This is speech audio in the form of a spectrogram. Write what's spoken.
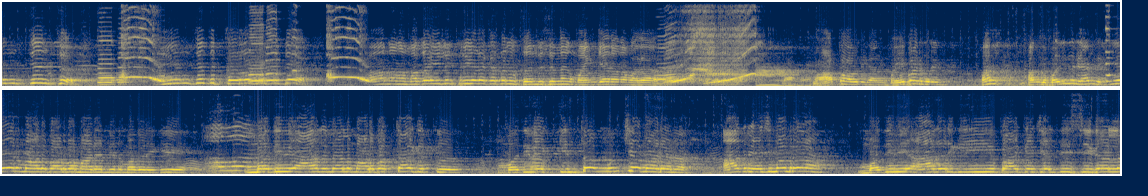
ಇಂಚಿಂಚ ಇಂಚಿಂಚ ಕರೋಬಿಟ್ಟಿದ್ದೆ ಆ, ನನ್ನ ಮಗ ಇಲ್ಲಿ ತಿರುಗಾಡಕತ್ತಾನ ಸಂದಿಸಿದಂಗ ಮಂಗ್ಯ ನನ್ನ ಮಗ. ಪಾಪ ಅವನಿಗೆ ಹಂಗ ಬೈಬಾರ್ದ್ರಿ. ಹ? ಹಂಗ ಬೈದ್ರಿ ಹಂಗ? ಏನ್ ಮಾಡಬಾರ್ದ ಮಾಡ್ಯಾನ ನಿನ್ನ ಮಗಳಿಗೆ? ಮದುವೆ ಆದ್ಮೇಲೆ ಮಾಡ್ಬೇಕಾಗಿತ್ತು. ಮದುವೆಕ್ಕಿಂತ ಮುಂಚೆ ಮಾಡ್ಯಾನ. ಆದ್ರೆ ಯಜಮಾನ್ರ, ಮದುವೆ ಆದರಿಗೆ ಈ ಭಾಗ್ಯ ಜಲ್ದಿ ಸಿಗಲ್ಲ.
